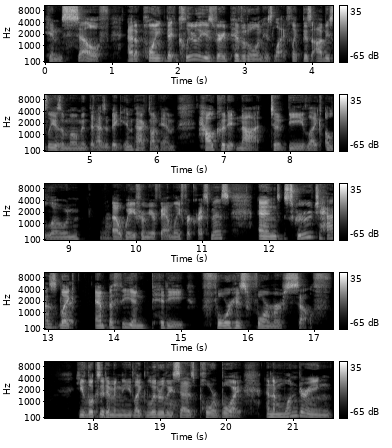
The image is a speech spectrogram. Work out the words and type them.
himself at a point that clearly is very pivotal in his life. Like this obviously is a moment that has a big impact on him. How could it not to be like alone away from your family for Christmas? And Scrooge has like right. Empathy and pity for his former self. He looks at him and he like literally says poor boy. And I'm wondering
